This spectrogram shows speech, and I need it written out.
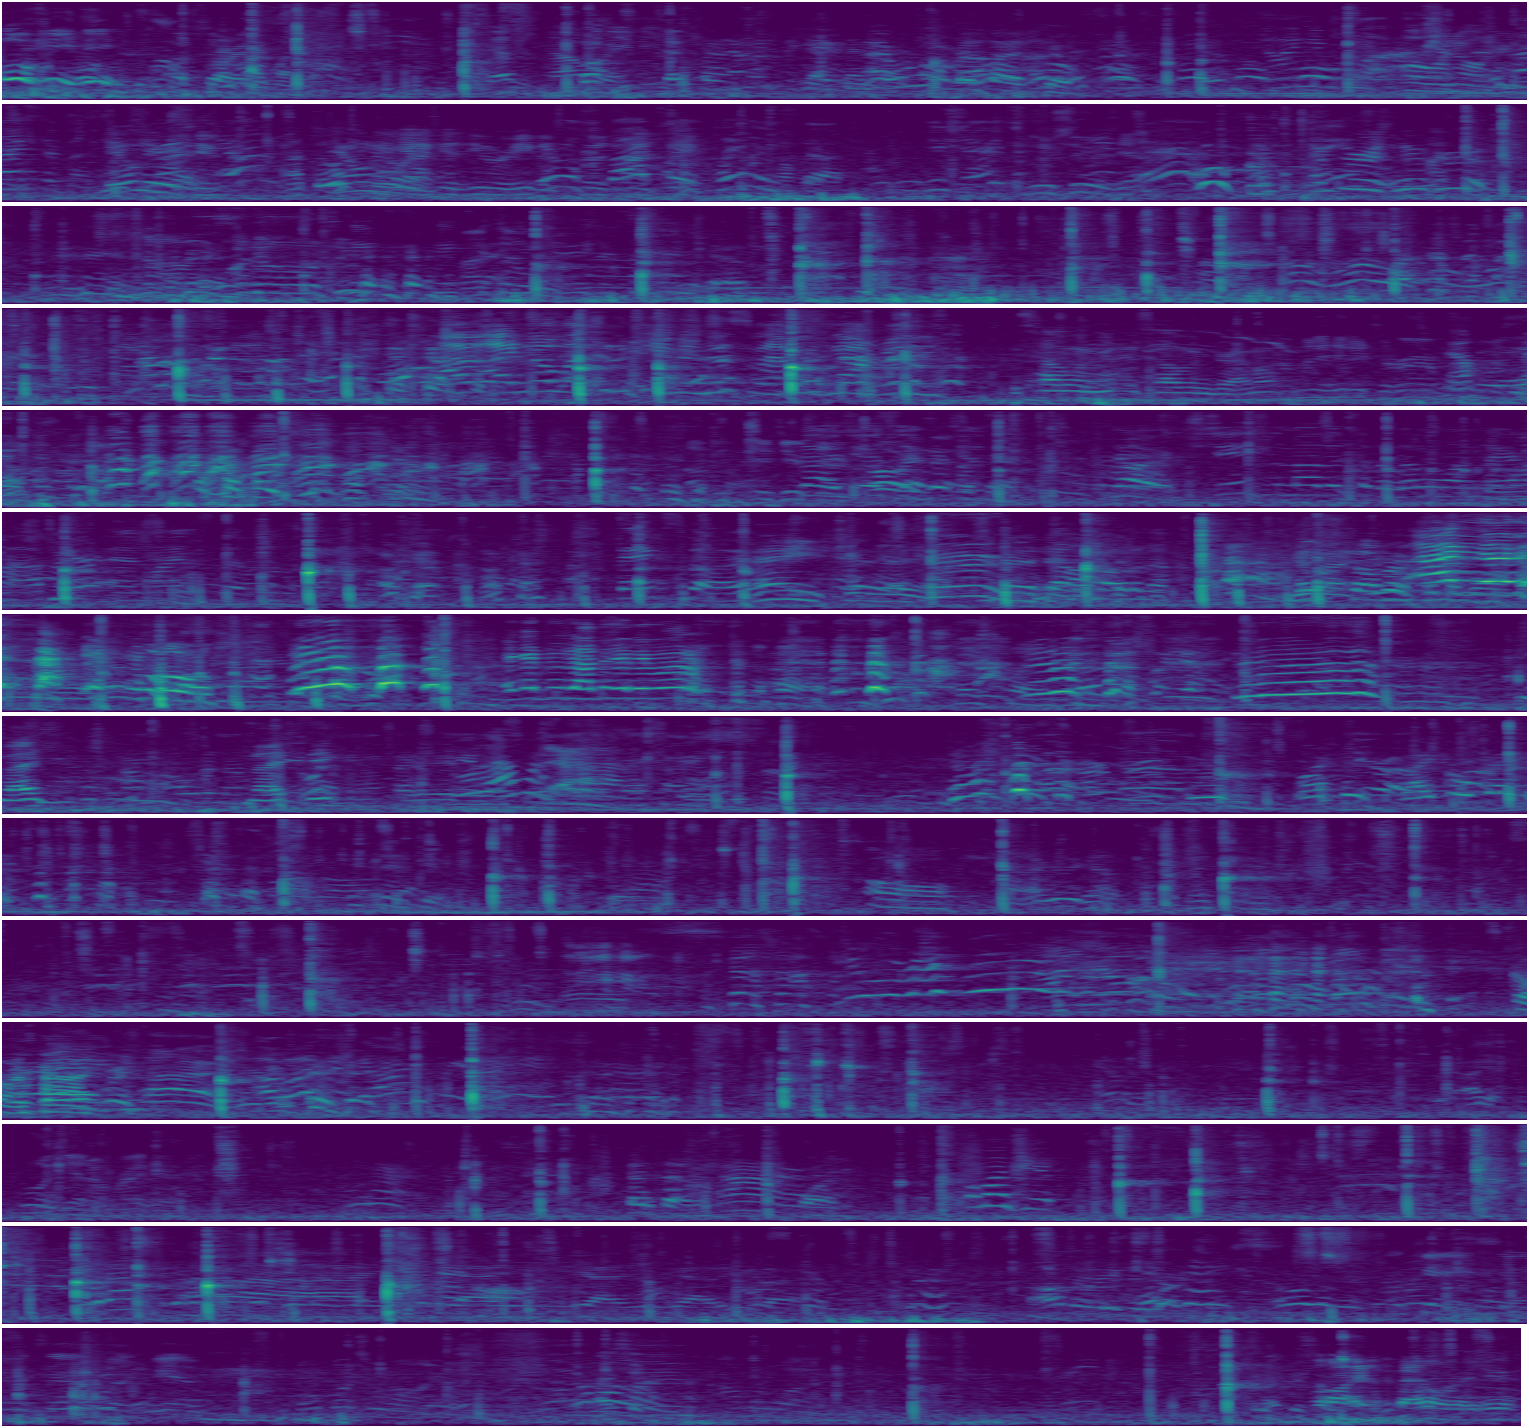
Oh, me, me. I'm sorry. Oh no. That's the only because you were even spots cleaning stuff. Emperor's New Groove. 102. Pete's got new shoes or something? I, I know I should have came in this one. I was not ready. Is Helen is Helen grandma? I'm going to hit it to her. Is your No, it's shirt. your Oh, is it? it's. No, she's the mother to the little one there after, and mine's the little one. Okay, okay. Thanks though. Hey, No, I'm old enough to be. Nice cover. I can do nothing anymore. nice, nice. Dee. Well, was uh, Like open. Oh. 10 7. Right. Come on, Chip. All the Okay, so it's that one. We have a whole bunch of lines. One on the one. Slide the battle right here.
